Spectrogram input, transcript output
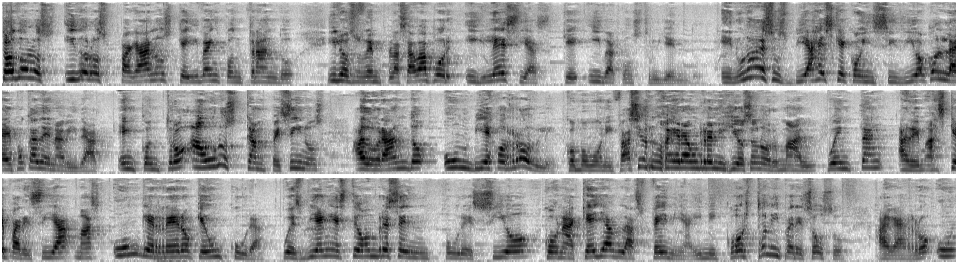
todos los ídolos paganos que iba encontrando y los reemplazaba por iglesias que iba construyendo. En uno de sus viajes que coincidió con la época de Navidad, encontró a unos campesinos adorando un viejo roble. Como Bonifacio no era un religioso normal, cuentan además que parecía más un guerrero que un cura. Pues bien, este hombre se enfureció con aquella blasfemia y ni corto ni perezoso agarró un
